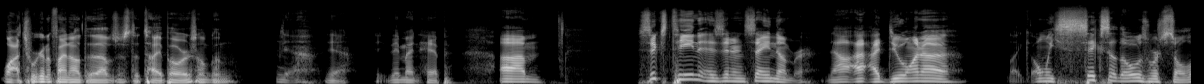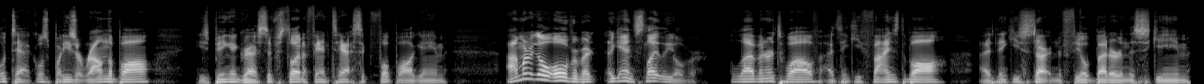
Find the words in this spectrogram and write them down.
Watch, we're going to find out that that was just a typo or something. Yeah, yeah. They meant hip. Um, 16 is an insane number. Now, I, I do want to, like, only six of those were solo tackles, but he's around the ball. He's being aggressive. Still had a fantastic football game. I'm going to go over, but again, slightly over. 11 or 12. I think he finds the ball. I think he's starting to feel better in the scheme.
